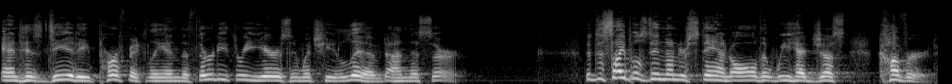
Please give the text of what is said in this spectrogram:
and his deity perfectly in the 33 years in which he lived on this earth. The disciples didn't understand all that we had just covered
